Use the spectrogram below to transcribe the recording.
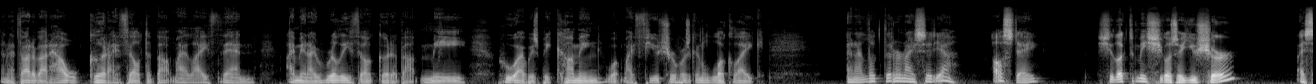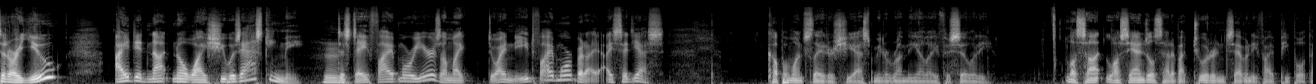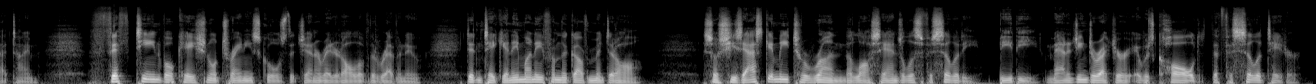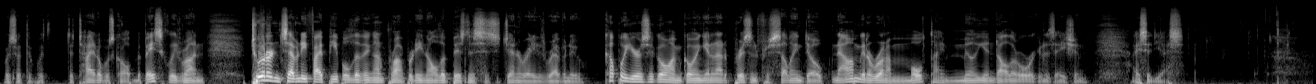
And I thought about how good I felt about my life then. I mean, I really felt good about me, who I was becoming, what my future was going to look like. And I looked at her and I said, Yeah, I'll stay. She looked at me. She goes, Are you sure? I said, Are you? I did not know why she was asking me hmm. to stay five more years. I'm like, Do I need five more? But I, I said, Yes. A couple months later, she asked me to run the LA facility. Los, Los Angeles had about 275 people at that time. 15 vocational training schools that generated all of the revenue. Didn't take any money from the government at all. So she's asking me to run the Los Angeles facility, be the managing director. It was called the facilitator, was what the, what the title was called. But basically, run 275 people living on property and all the businesses that generated revenue. A couple years ago, I'm going in and out of prison for selling dope. Now I'm going to run a multi-million dollar organization. I said yes.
